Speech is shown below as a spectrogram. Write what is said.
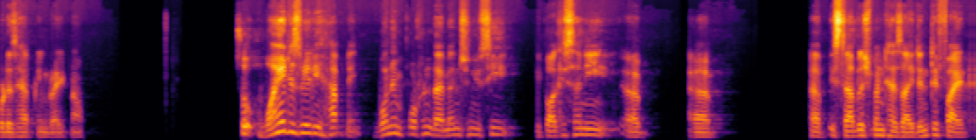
what is happening right now. So why it is really happening? One important dimension, you see, the Pakistani uh, uh, uh, establishment has identified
